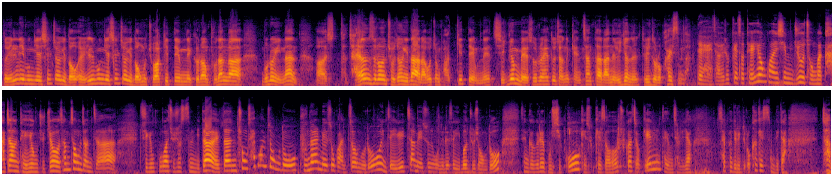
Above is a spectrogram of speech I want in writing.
또 1, 2분기의 실적이 너무 1분기의 실적이 너무 좋았기 때문에 그런 부담감으로 인한 아, 시- 자연스러운 조정이다라고 좀 봤기 때문에 지금 매수를 해도 저는 괜찮다라는 의견을 드리도록 하겠습니다. 네, 자 이렇게 해서 대형 관심주 정말 가장 대형주죠 삼성전자 지금 꼽아 주셨습니다. 일단 총 세 번 정도 분할 매수 관점으로 이제 1차 매수는 오늘에서 이번 주 정도 생각 을 해보시고 계속해서 추가적인 대응 전략 살펴드리도록 하겠습니다. 자,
